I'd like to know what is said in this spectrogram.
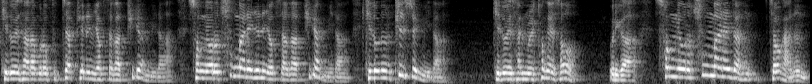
기도의 사람으로 붙잡히는 역사가 필요합니다. 성령으로 충만해지는 역사가 필요합니다. 기도는 필수입니다. 기도의 삶을 통해서 우리가 성령으로 충만해져 가는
